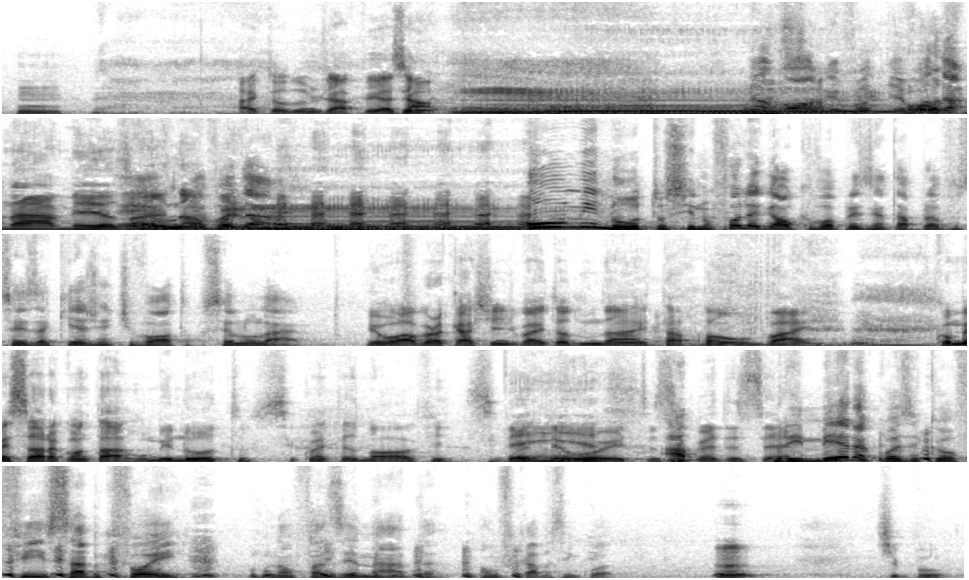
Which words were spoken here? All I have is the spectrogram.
Aí todo mundo já fez assim, ó. Hum. Não, ó, eu vou, eu vou dar. Rosnar mesmo. Ah, eu, não, eu vou dar um minuto. Se não for legal o que eu vou apresentar para vocês aqui, a gente volta com o celular. Eu abro a caixinha de vai, todo mundo, ai, tá bom, vai. Começaram a contar. Um minuto, 59, 58, A 57. primeira coisa que eu fiz, sabe o que foi? Não fazer nada. Vamos ficar assim, com- Tipo,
